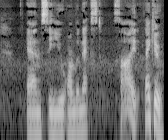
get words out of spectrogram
and see you on the next side. Thank you.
